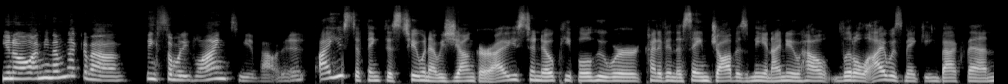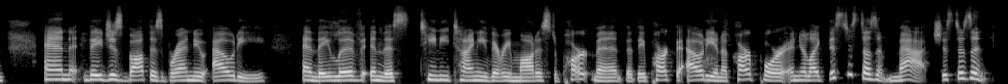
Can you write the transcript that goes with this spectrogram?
You know, I mean, I'm not gonna think somebody's lying to me about it. I used to think this too when I was younger. I used to know people who were kind of in the same job as me, and I knew how little I was making back then. And they just bought this brand new Audi and they live in this teeny tiny, very modest apartment that they park the Audi in a carport. And you're like, this just doesn't match. This doesn't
